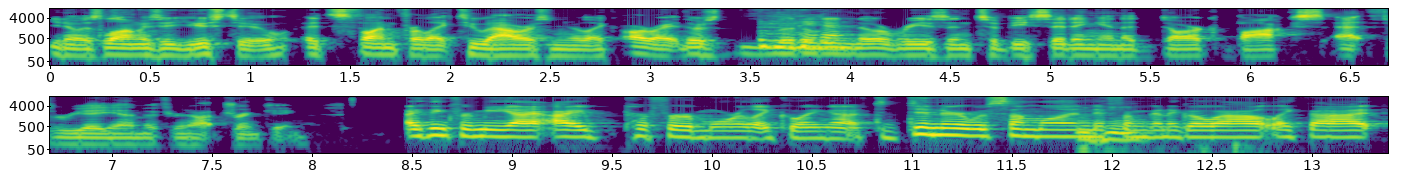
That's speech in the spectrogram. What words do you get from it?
you know as long as you used to it's fun for like two hours and you're like all right there's literally yeah. no reason to be sitting in a dark box at 3 a.m if you're not drinking I think for me, I, I, prefer more like going out to dinner with someone mm-hmm. if I'm going to go out like that.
